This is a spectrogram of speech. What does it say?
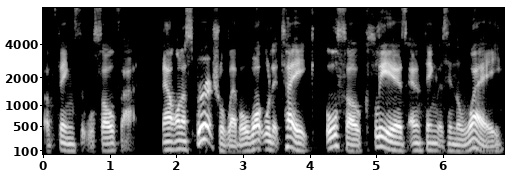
of things that will solve that. Now, on a spiritual level, what will it take also clears anything that's in the way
